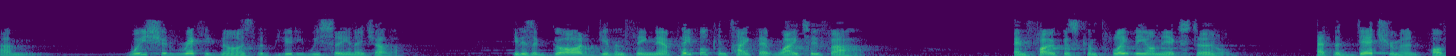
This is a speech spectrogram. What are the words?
Um, we should recognise the beauty we see in each other. It is a God given thing. Now, people can take that way too far and focus completely on the external at the detriment of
